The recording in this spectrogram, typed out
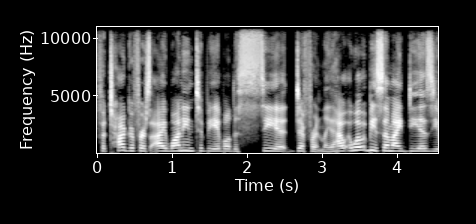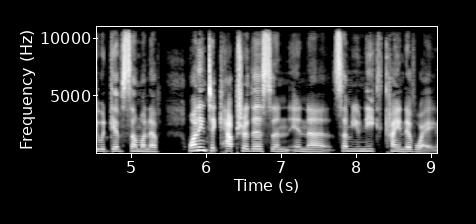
photographer's eye wanting to be able to see it differently. How what would be some ideas you would give someone of wanting to capture this in in a, some unique kind of way?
